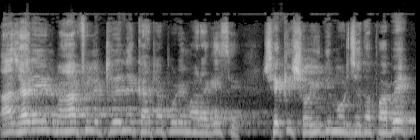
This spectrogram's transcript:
আজহারির মাহফিলে ট্রেনে কাটা পড়ে মারা গেছে। সে কি শহীদি মর্যাদা পাবে?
